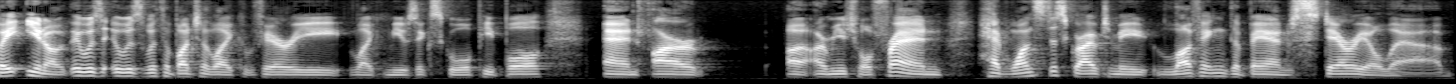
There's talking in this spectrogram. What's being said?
but you know it was it was with a bunch of like very like music school people and our uh, our mutual friend had once described to me loving the band Stereolab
